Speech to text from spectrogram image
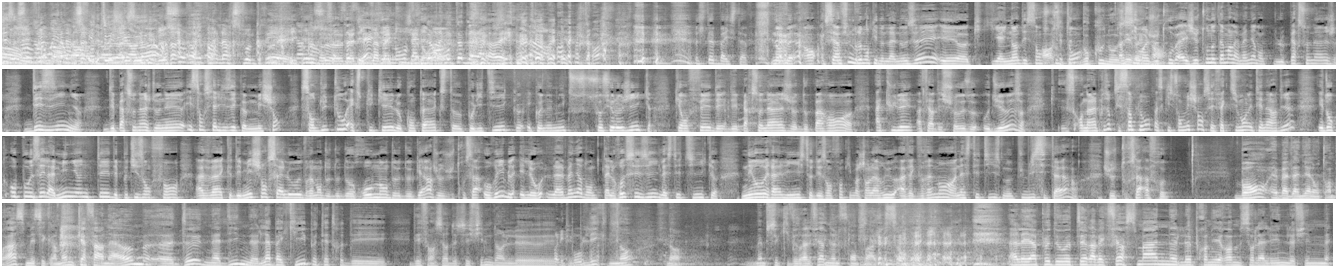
Sauvez pas Lars von Trier qui cause Nadine Lavaki. J'adore la méthode de la step by step. Non, mais c'est un film vraiment qui donne la nausée et euh, qui, qui, a une indécence oh, tout le temps. beaucoup nausée. Ah si, moi je trouve, je trouve notamment la manière dont le personnage désigne des personnages donnés essentialisés comme méchants sans du tout expliquer le contexte politique, économique, sociologique qui ont fait des, des personnages de parents euh, acculés à faire des choses odieuses. On a l'impression que c'est simplement parce qu'ils sont méchants. C'est effectivement les Thénardier. Et donc opposer la mignonneté des petits enfants avec des méchants salauds, vraiment de, de, de romans de, de gare, je, je, trouve ça horrible. Et la manière dont elle ressaisit l'esthétique néo-réaliste des enfants qui marchent dans la rue avec vraiment un esthétisme publicitaire, je trouve ça affreux. Bon, eh ben Daniel, on t'embrasse, mais c'est quand même Cafarnaum euh, de Nadine Labaki, peut-être des défenseurs de ce film dans le public. Non, non. Même ceux qui voudraient le faire ne le feront pas, je sens. Allez, un peu de hauteur avec First Man, le premier homme sur la Lune, le film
